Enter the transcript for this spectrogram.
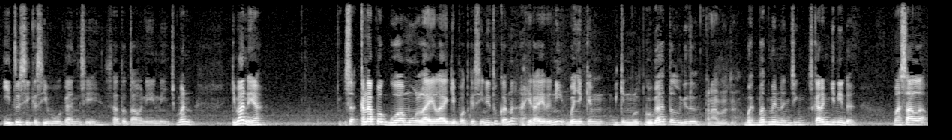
itu sih kesibukan sih satu tahun ini. Cuman gimana ya? Kenapa gua mulai lagi podcast ini tuh karena akhir-akhir ini banyak yang bikin mulut gua gatel gitu. Kenapa tuh? Baik banget men anjing. Sekarang gini dah. Masalah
